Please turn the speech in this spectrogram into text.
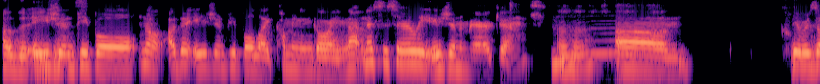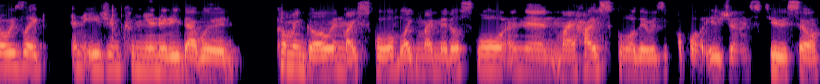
Other Asian Asians. people no, other Asian people like coming and going, not necessarily Asian Americans. uh-huh. Mm, um there was always like an asian community that would come and go in my school like my middle school and then my high school there was a couple of asians too so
